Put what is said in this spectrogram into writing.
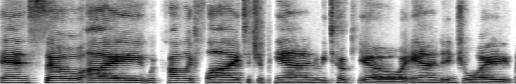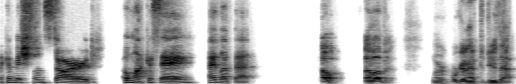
And so I would probably fly to Japan, maybe Tokyo, and enjoy like a Michelin starred omakase. I love that. Oh, I love it. We're, we're going to have to do that.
